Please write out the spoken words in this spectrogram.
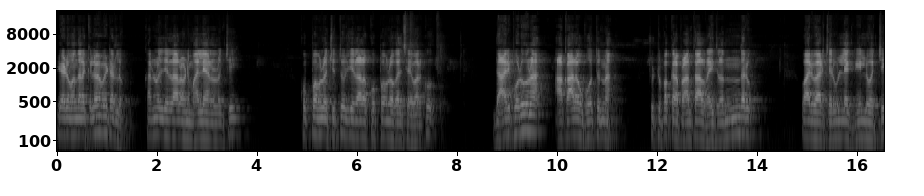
ఏడు వందల కిలోమీటర్లు కర్నూలు జిల్లాలోని మాల్యాల నుంచి కుప్పంలో చిత్తూరు జిల్లాలో కుప్పంలో కలిసే వరకు దారి పొడవునా ఆ కాలం పోతున్న చుట్టుపక్కల ప్రాంతాల రైతులందరూ వారి వారి చెరువుల్లోకి నీళ్ళు వచ్చి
